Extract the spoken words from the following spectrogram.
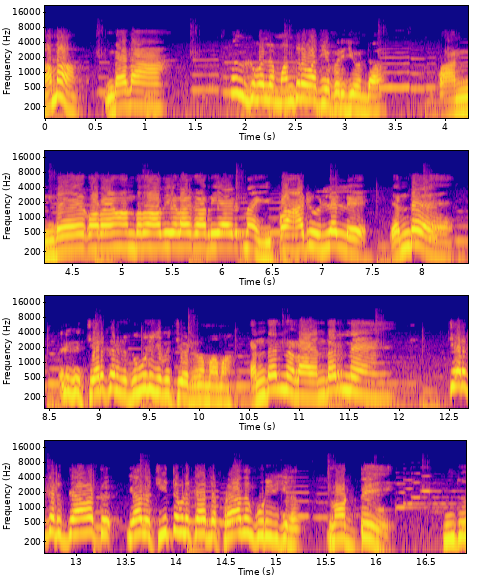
മാമ എന്താടാ? നിങ്ങൾക്ക് വല്ല മന്ത്രവാദിയെ പരിചയമുണ്ടോ? പണ്ട് കുറെ മന്ത്രവാദികളൊക്കെ അറിയായിരുന്ന ഇപ്പൊ ആരും ഇല്ലല്ലേ? എന്തേ? എനിക്ക് ചെറുക്കനൊരു ദൂടി ജപിച്ചു കിട്ടണം മാമ. എന്തരനടാ എന്തരനെ ചെറുക്കന്റെ ദേഹത്ത് യാതൊരു ചീത്ത വിളിക്കാരന്റെ പ്രേതം കൂടിയിരിക്കുന്നു. നൊട്ടി എന്ത്?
